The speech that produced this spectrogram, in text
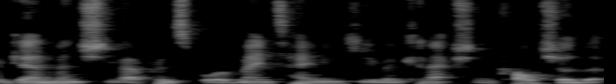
again, mentioning that principle of maintaining human connection and culture, that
